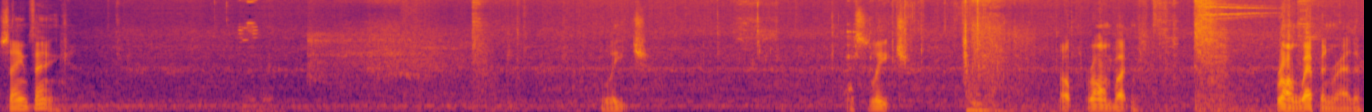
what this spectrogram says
Same thing. Leech. Let's leech. Oh, wrong button. Wrong weapon, rather.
